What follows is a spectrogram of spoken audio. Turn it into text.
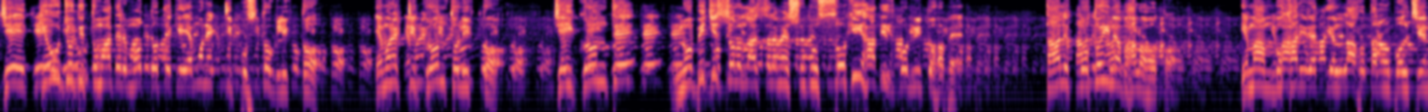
যে কেউ যদি তোমাদের মধ্য থেকে এমন একটি পুস্তক লিখত, এমন একটি গ্রন্থ লিখত, যেই গ্রন্থে নবীজি সাল্লাল্লাহু সাল্লামের শুধু সহি হাদিস বর্ণিত হবে, তাহলে কতই না ভালো হতো? ইমাম বুখারী রাদিয়াল্লাহু তাআলা বলছেন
